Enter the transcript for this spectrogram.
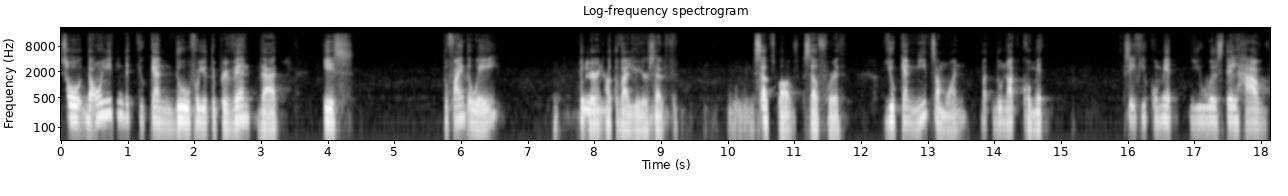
So the only thing that you can do for you to prevent that is to find a way to learn how to value yourself. Self-love, self-worth. You can meet someone but do not commit. See, if you commit, you will still have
